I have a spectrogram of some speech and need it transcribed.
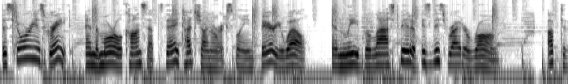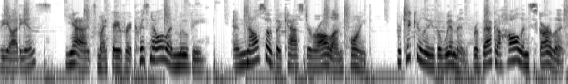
The story is great, and the moral concepts they touch on are explained very well. And leave the last bit of, is this right or wrong? Up to the audience. Yeah, it's my favorite Chris Nolan movie. And also the cast are all on point. Particularly the women, Rebecca Hall and Scarlett.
